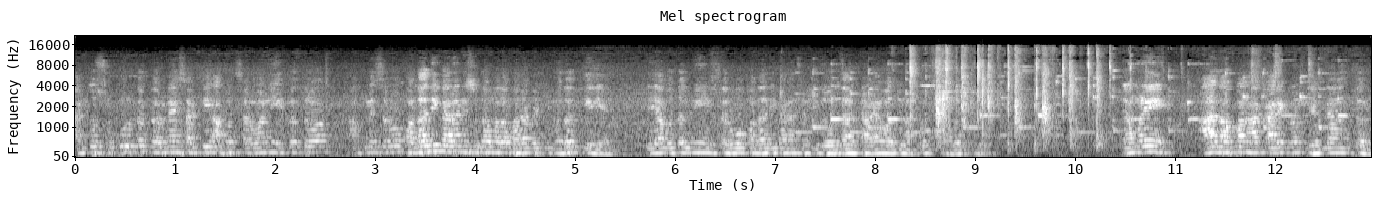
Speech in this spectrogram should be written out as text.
आणि तो सुपूर्द करण्यासाठी आपण सर्वांनी एकत्र आपल्या सर्व पदाधिकाऱ्यांनी सुद्धा मला बऱ्यापैकी मदत केली आहे. याबद्दल मी सर्व पदाधिकाऱ्यांसाठी जोरदार टाळ्या वाजून आपण स्वागत केलं त्यामुळे आज आपण हा कार्यक्रम घेतल्यानंतर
